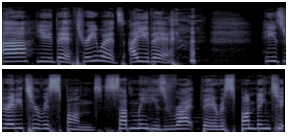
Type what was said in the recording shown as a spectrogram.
are you there? Three words, are you there? He's ready to respond. Suddenly, he's right there, responding to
